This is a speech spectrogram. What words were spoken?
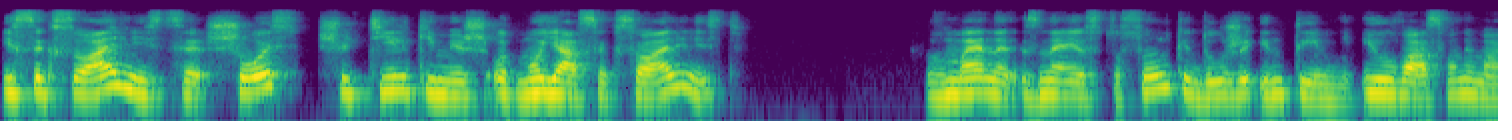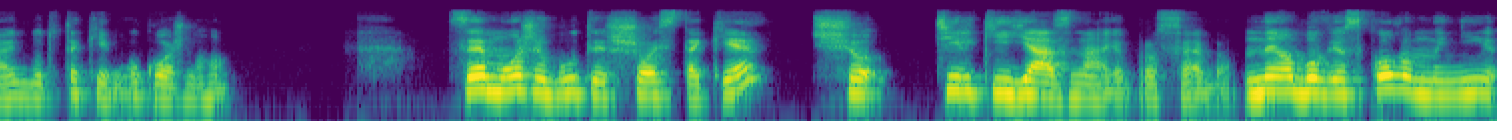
І сексуальність це щось, що тільки між. От моя сексуальність, в мене з нею стосунки дуже інтимні. І у вас вони мають бути такими, у кожного. Це може бути щось таке, що тільки я знаю про себе. Не обов'язково мені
